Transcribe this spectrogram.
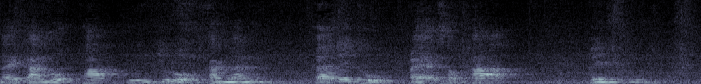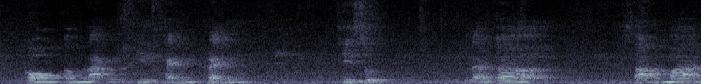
ในการลบภาคพื้นยุโรปครั้งนั้น ก็ได้ถูกแปลสภาพเป็นกองกำลังที่แข็งแกร่งที่สุด แล้วก็สามารถ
